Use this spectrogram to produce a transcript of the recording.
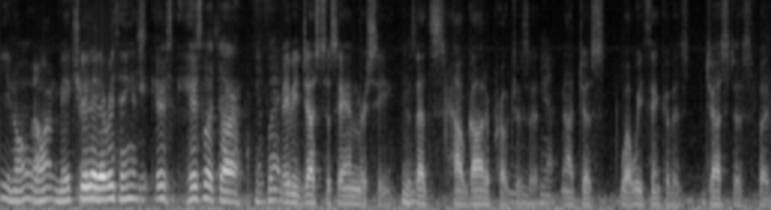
You know, Well, want make sure that everything is. Here's, here's what our. Yeah, go ahead. Maybe justice and mercy, because Mhm. that's how God approaches it. Yeah. Not just what we think of as justice, but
